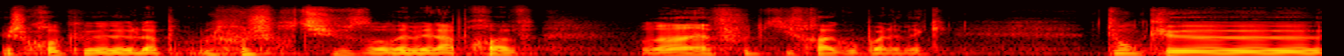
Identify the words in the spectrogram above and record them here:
Et je crois que la- aujourd'hui, vous en avez la preuve. On en a rien à foutre qui frague ou pas le mec. Donc, euh,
